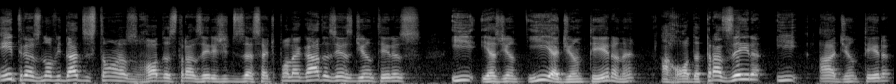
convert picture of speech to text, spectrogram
Entre as novidades estão as rodas traseiras de 17 polegadas e as dianteiras e, e, as, e a dianteira, né? A roda traseira e a dianteira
